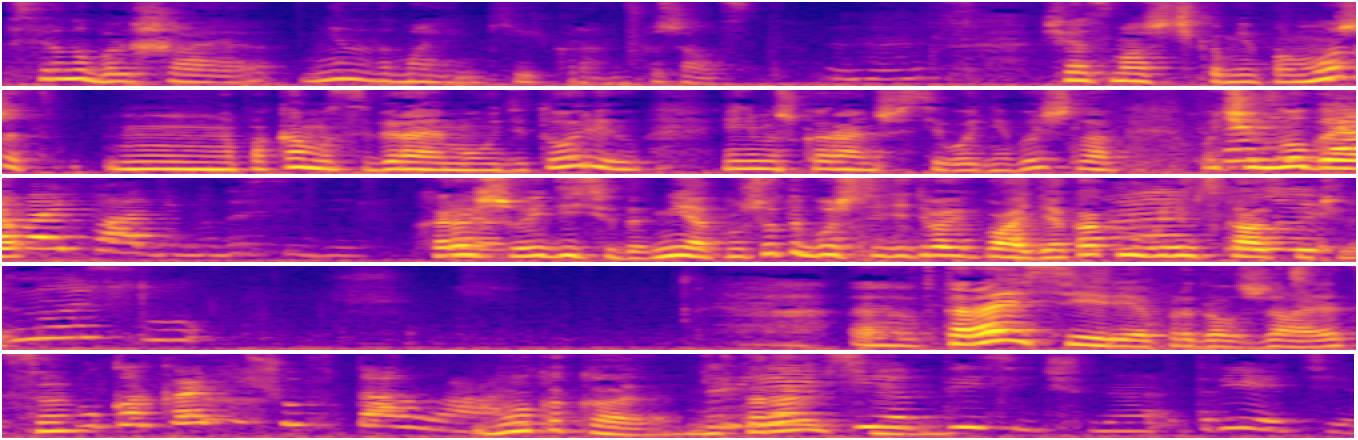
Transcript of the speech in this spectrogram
все равно большая. Мне надо маленький экран, пожалуйста. Мгм. Сейчас Машечка мне поможет. Пока мы собираем аудиторию, я немножко раньше сегодня вышла. Очень много Я я... в айпаде буду сидеть. Хорошо, иди сюда. Нет, ну что ты будешь сидеть в айпаде? А как мы будем сказку читать? Ну Э, Вторая серия продолжается. Ну какая еще вторая? Ну а какая? Не вторая Третья серия. тысячная, третья.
